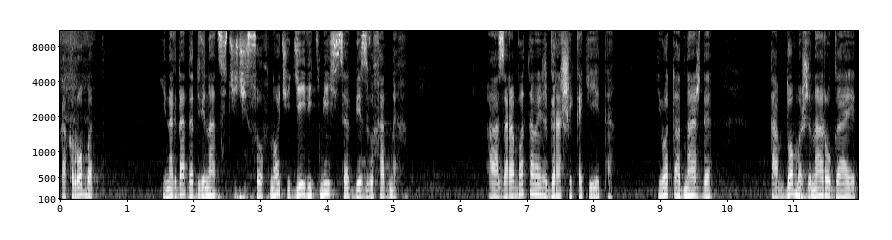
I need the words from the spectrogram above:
как робот, иногда до 12 часов ночи, 9 месяцев без выходных. А зарабатываешь гроши какие-то. И вот однажды там дома жена ругает,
